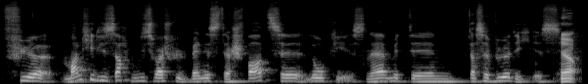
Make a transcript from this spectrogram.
für manche die Sachen, wie zum Beispiel, wenn es der schwarze Loki ist, ne, mit den, dass er würdig ist, ja,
